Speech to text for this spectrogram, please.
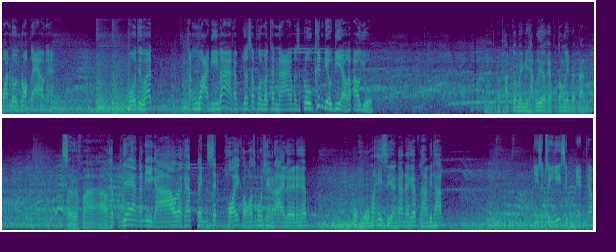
บอลโดนบล็อกแล้วนะฮะโอ้ถือว่าจังหวะดีมากครับยศพลวัฒนาครับเมื่อสักครู่ขึ้นเดียวๆครับเอาอยู่ธนพัฒน์ก็ไม่มีทางเลือกครับต้องเล่นแบบนั้น เสิร์ฟมาเอาครับแย่งกันอีกเอาแล้วครับ เป็นเซตพอยต์ของคอสโมเชียงรายเลยนะครับ โอ้โห ไม่ให้เสียงกันนะครับทางพิทักษ์ 24-21 ครับ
